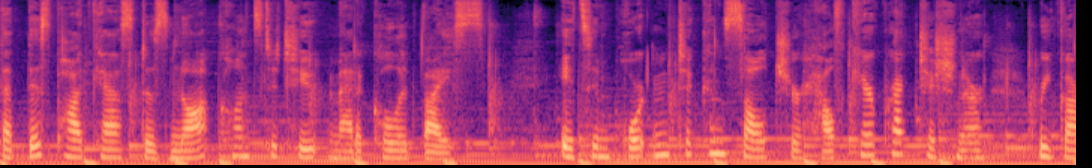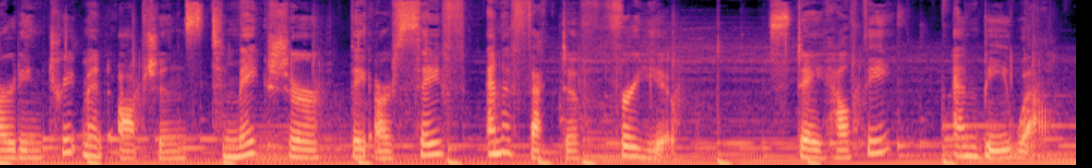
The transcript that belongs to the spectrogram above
that this podcast does not constitute medical advice. It's important to consult your healthcare practitioner regarding treatment options to make sure they are safe and effective for you. Stay healthy and be well.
